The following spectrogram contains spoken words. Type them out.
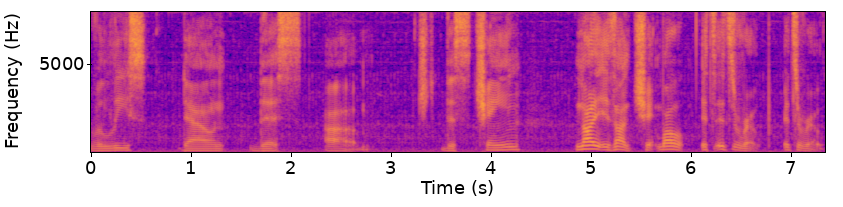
release down this um, ch this chain. Not it's not chain well it's it's a rope. It's a rope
